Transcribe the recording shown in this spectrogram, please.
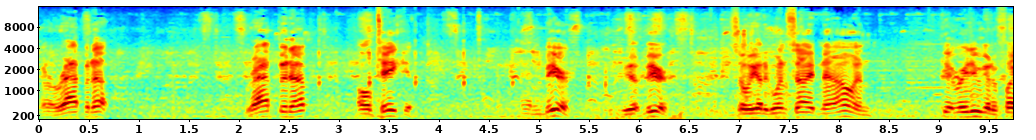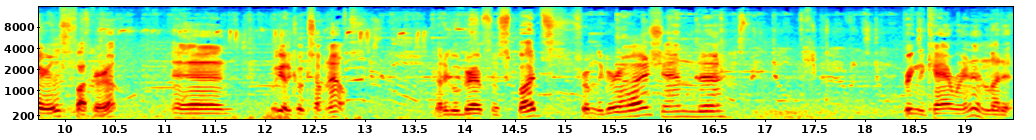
Gonna wrap it up. Wrap it up. I'll take it and beer. We got beer. So we got to go inside now and get ready. We got to fire this fucker up, and we got to cook something else. Got to go grab some spuds from the garage and uh, bring the camera in and let it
